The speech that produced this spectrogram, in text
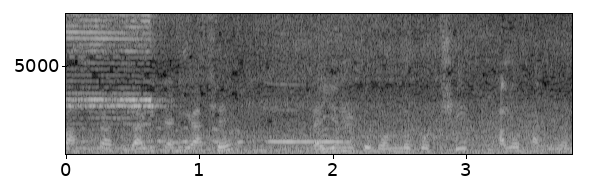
বাস টাস, গাড়ি টাড়ি আছে, তাই জন্য একটু বন্ধ করছি। ভালো থাকবেন।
